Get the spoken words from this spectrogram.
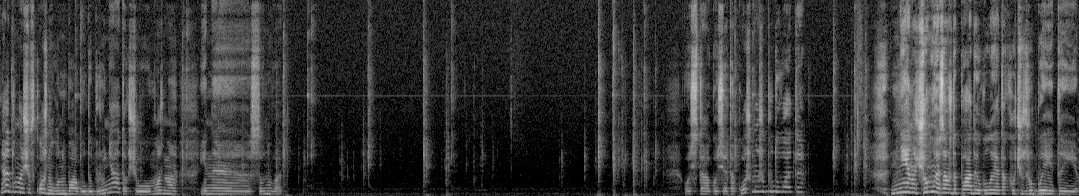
Ну, Я думаю, що в кожного нуба буде броня, так що можна і не сумнівати. Ось так ось я також можу будувати. Ні, ну чому я завжди падаю, коли я так хочу зробити?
